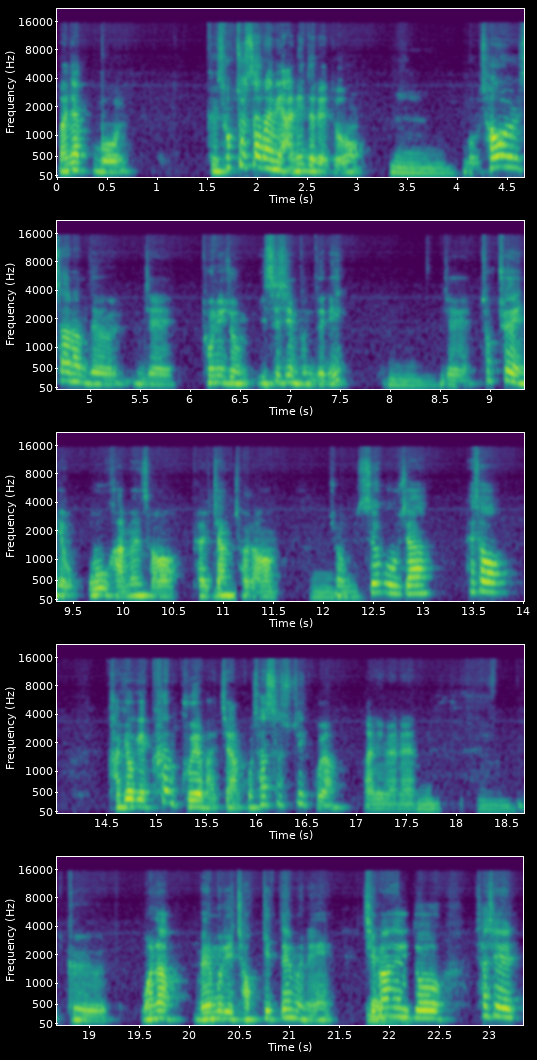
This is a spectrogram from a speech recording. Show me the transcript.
만약 뭐 그 속초 사람이 아니더라도 음, 뭐 서울 사람들 이제 돈이 좀 있으신 분들이 음, 이제 속초에 이제 오고 가면서 별장처럼 음, 좀 쓰고자 해서 가격에 큰 구애받지 않고 샀을 수도 있고요. 아니면은 음, 음, 그 워낙 매물이 적기 때문에 지방에도 사실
